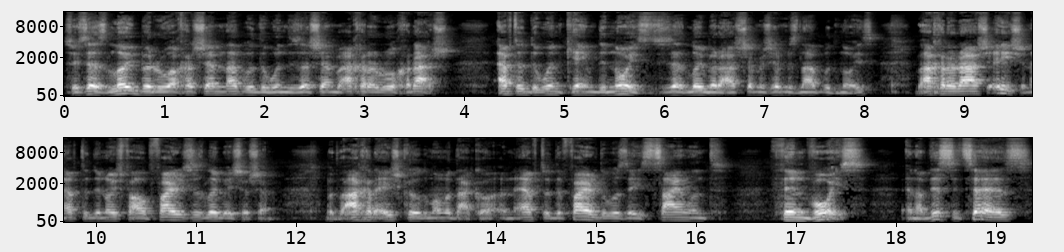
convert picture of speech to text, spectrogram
So he says, Loi beruach Hashem, not with the wind is Hashem, V'achar Ruach Rash. After the wind came the noise. He says, Loi berash Hashem, Hashem is not with noise. V'achar Rash Eish, and after the noise followed fire, he says, Loi Beish Hashem. But and after the fire there was a silent, thin voice. And of this it says,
